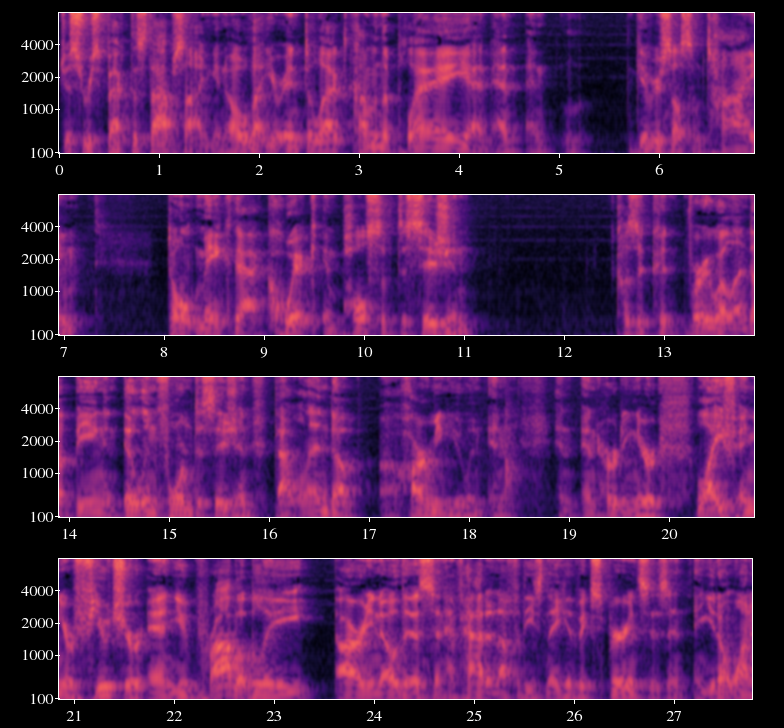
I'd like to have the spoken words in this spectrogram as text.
Just respect the stop sign you know let your intellect come into play and and and give yourself some time. Don't make that quick, impulsive decision because it could very well end up being an ill informed decision that will end up uh, harming you and, and, and, and hurting your life and your future. And you probably already know this and have had enough of these negative experiences and, and you don't want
